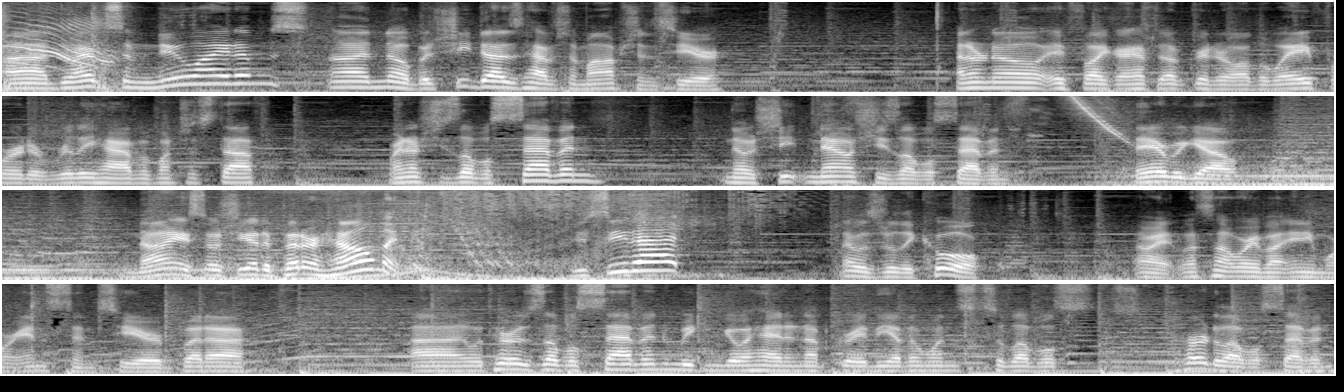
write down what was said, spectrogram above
Uh, do I have some new items? Uh, no, but she does have some options here. I don't know if like I have to upgrade her all the way for her to really have a bunch of stuff. Right now she's level 7. No, she now she's level 7. There we go. Nice. So she had a better helmet. You see that? That was really cool. All right, let's not worry about any more instants here. But uh, uh, with her as level 7, we can go ahead and upgrade the other ones to level her to level 7.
